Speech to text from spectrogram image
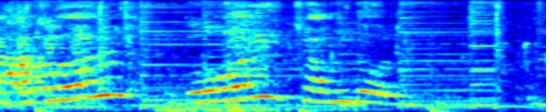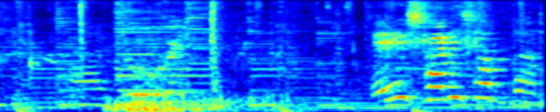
কাজল দই চন্দন। এই শাড়ি সাবধান।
